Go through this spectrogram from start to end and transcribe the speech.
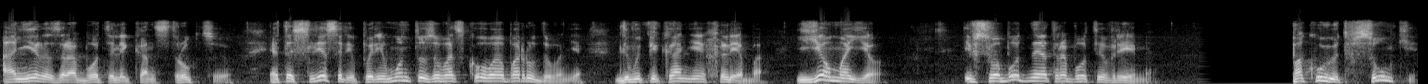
Они разработали конструкцию. Это слесари по ремонту заводского оборудования для выпекания хлеба. Ё-моё! И в свободное от работы время пакуют в сумки,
